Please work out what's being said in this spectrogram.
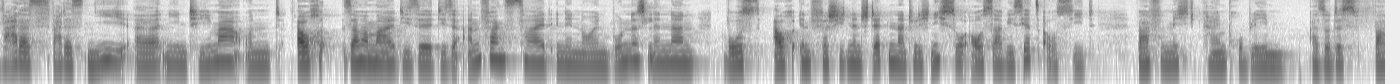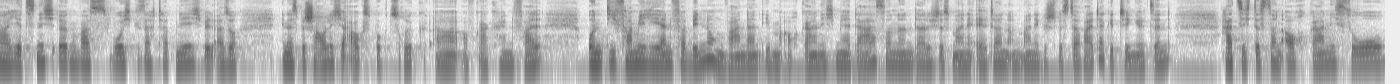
war das, war das nie, äh, nie ein Thema. Und auch, sagen wir mal, diese, diese Anfangszeit in den neuen Bundesländern, wo es auch in verschiedenen Städten natürlich nicht so aussah, wie es jetzt aussieht, war für mich kein Problem. Also das war jetzt nicht irgendwas, wo ich gesagt habe, nee, ich will also in das beschauliche Augsburg zurück, äh, auf gar keinen Fall. Und die familiären Verbindungen waren dann eben auch gar nicht mehr da, sondern dadurch, dass meine Eltern und meine Geschwister weitergetingelt sind, hat sich das dann auch gar nicht so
